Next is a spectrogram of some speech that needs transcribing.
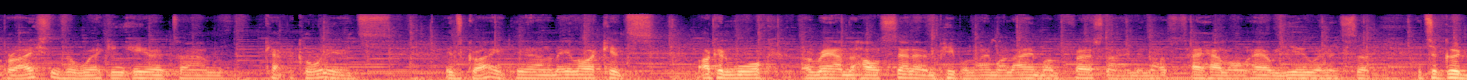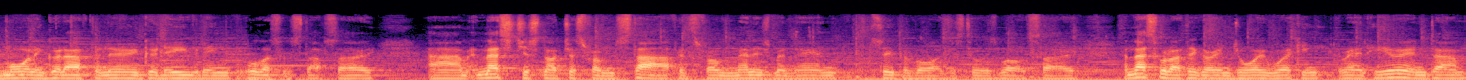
operations of working here at um, Capricornia. It's, it's great, you know what I mean? Like it's, I can walk around the whole centre and people know my name by the first name and I'll say how long, how are you? And it's a, it's a good morning, good afternoon, good evening, all that sort of stuff. So, um, and that's just not just from staff, it's from management and supervisors too as well. So, and that's what I think I enjoy working around here. And um,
